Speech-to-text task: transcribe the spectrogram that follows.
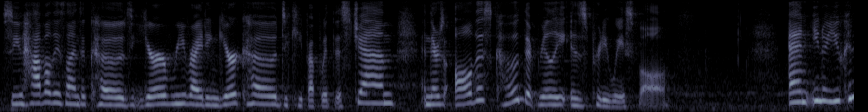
So you have all these lines of code, you're rewriting your code to keep up with this gem, and there's all this code that really is pretty wasteful. And you know, you can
